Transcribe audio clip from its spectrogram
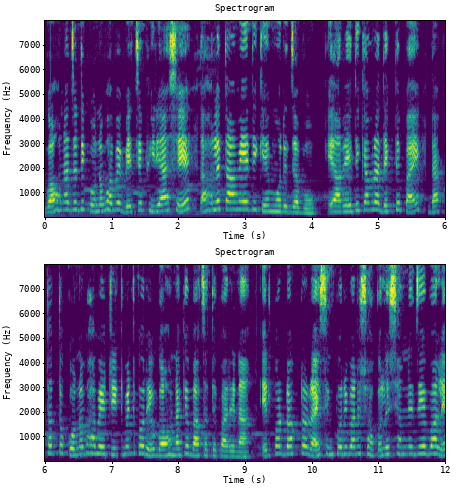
গহনা যদি কোনোভাবে বেঁচে ফিরে আসে, তাহলে তো আমি এদিকে মরে যাব। আর এদিকে আমরা দেখতে পাই, ডাক্তার তো কোনোভাবে ট্রিটমেন্ট করেও গহনাকে বাঁচাতে পারে না। এরপর ডক্টর রাইসিং পরিবারের সকলের সামনে যেয়ে বলে,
